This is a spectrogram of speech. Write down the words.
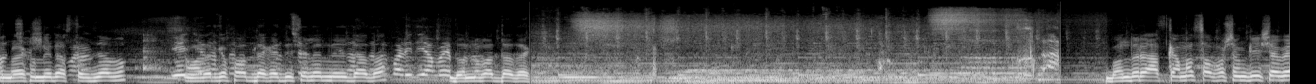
আমরা এখন এই রাস্তা যাব। আমাদেরকে পথ দেখাই দিয়েছিলেন এই দাদা। ধন্যবাদ দাদা। বন্ধুরা আজকে আমার সফর সঙ্গী হিসেবে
